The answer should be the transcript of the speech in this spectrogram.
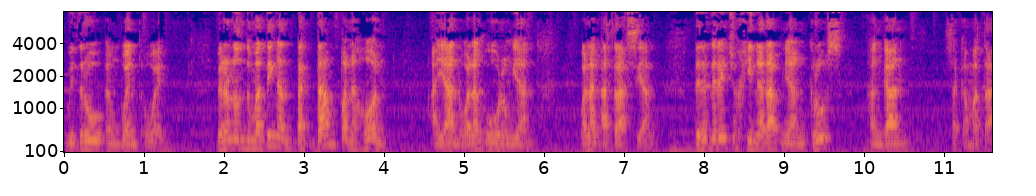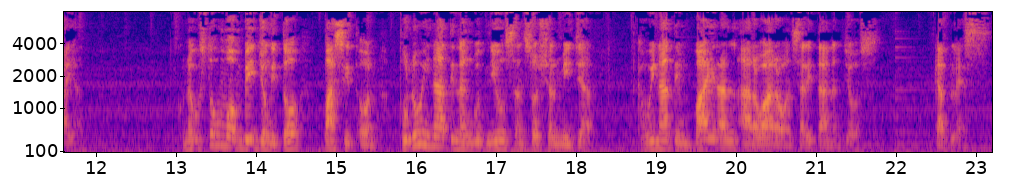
withdrew and went away. Pero nung dumating ang tagdang panahon, ayan, walang urong yan. Walang atras yan. Dire-diretso hinarap niya ang krus hanggang sa kamatayan. Kung nagustuhan mo ang video ito, pass it on. Punuin natin ng good news ang social media. Gawin natin viral araw-araw ang salita ng Diyos. God bless.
